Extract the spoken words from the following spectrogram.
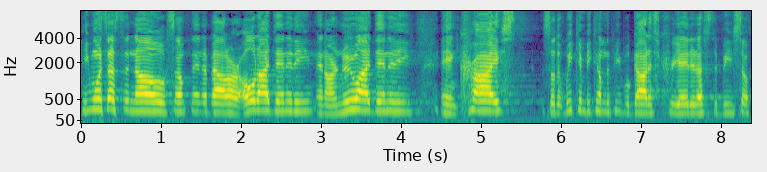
he wants us to know something about our old identity and our new identity in Christ so that we can become the people God has created us to be. So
